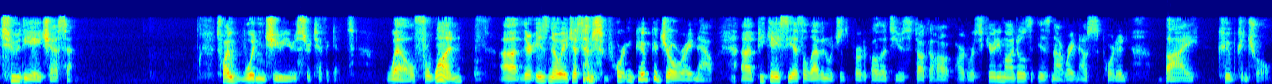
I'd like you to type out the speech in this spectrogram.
to the HSM. So why wouldn't you use certificates? Well, for one, uh, there is no HSM support in kube control right now. Uh, PKCS11, which is the protocol that's used to talk to ha hardware security modules, is not right now supported by kube control.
